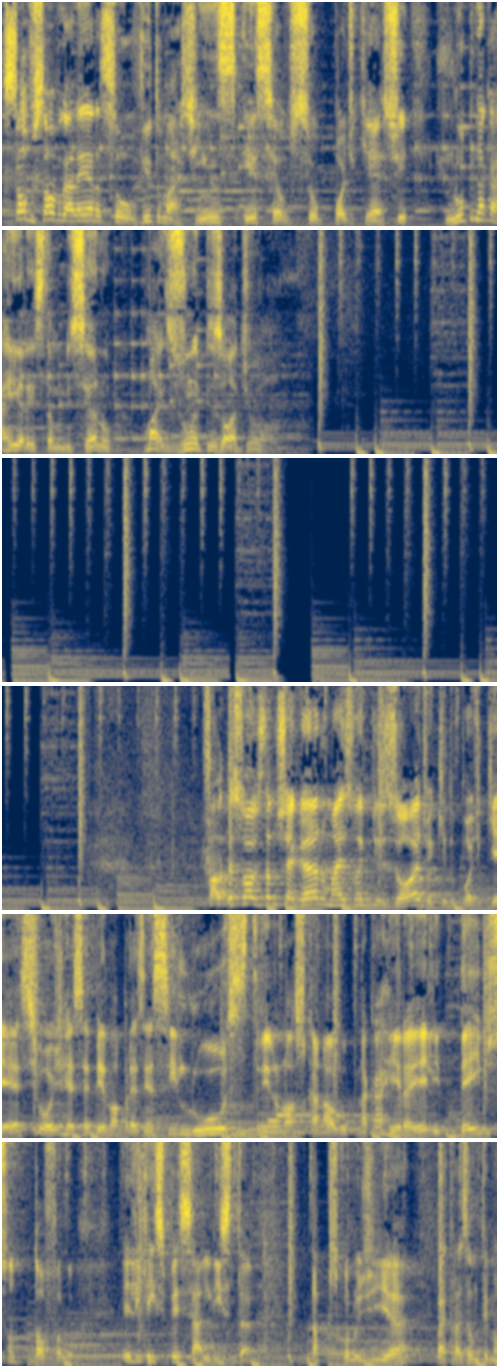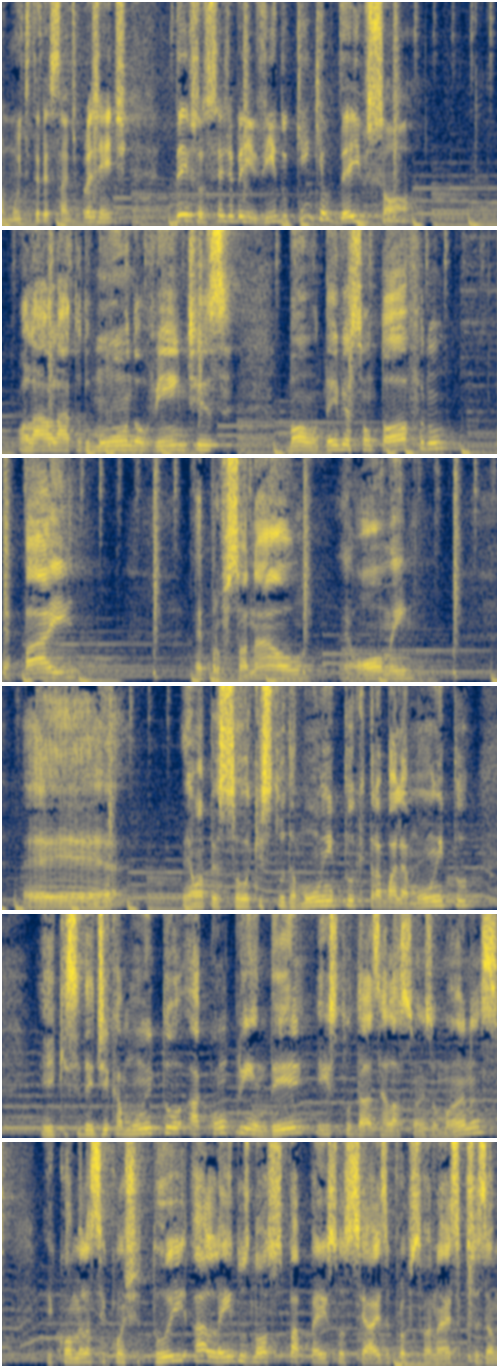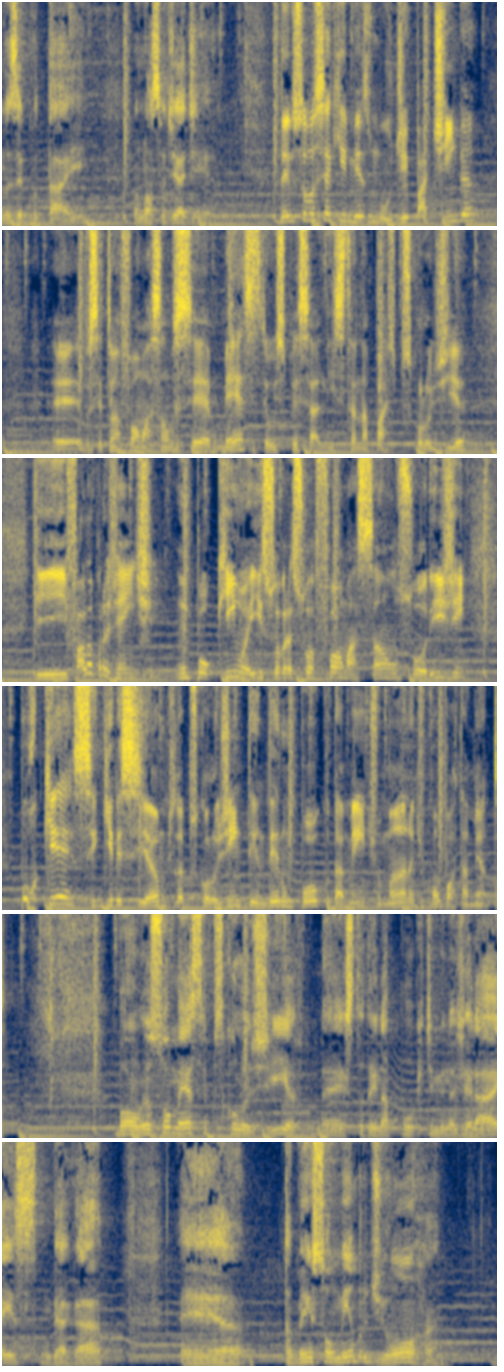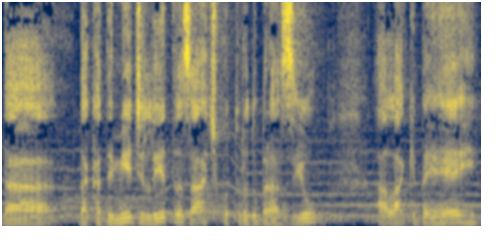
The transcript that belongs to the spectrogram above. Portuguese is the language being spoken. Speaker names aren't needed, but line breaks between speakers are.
Salve, salve galera, sou o Vitor Martins, esse é o seu podcast Loop na Carreira. Estamos iniciando mais um episódio. Fala pessoal, estamos chegando mais um episódio aqui do podcast. Hoje recebendo uma presença ilustre no nosso canal Loop na Carreira, ele, Davidson Toffalo. Ele que é especialista da psicologia, vai trazer um tema muito interessante para gente. Davidson, seja bem-vindo. Quem que é o Davidson?
Olá, olá todo mundo, ouvintes. Bom, Davidson Tófano é pai, é profissional, é homem, é, é uma pessoa que estuda muito, que trabalha muito e que se dedica muito a compreender e estudar as relações humanas e como ela se constitui além dos nossos papéis sociais e profissionais que precisamos executar aí no nosso dia a dia.
Davidson, você aqui mesmo de Patinga, é, você tem uma formação, você é mestre ou especialista na parte de psicologia e fala pra gente um pouquinho aí sobre a sua formação, sua origem, por que seguir esse âmbito da psicologia, entender um pouco da mente humana, de comportamento?
Bom, eu sou mestre em psicologia, né? estudei na PUC de Minas Gerais, em BH. É, também sou membro de honra da, da Academia de Letras, Arte e Cultura do Brasil, a LAC-BR.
